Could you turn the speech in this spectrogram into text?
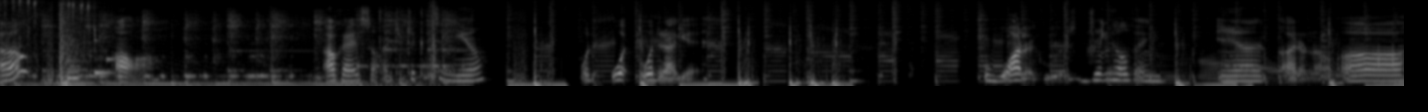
Oh? Oh. Okay, so enter to continue. What what what did I get? Water coolers, drink health and and I don't know. Uh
